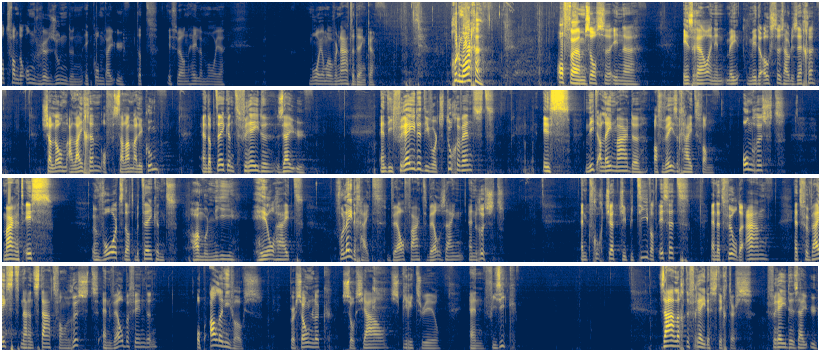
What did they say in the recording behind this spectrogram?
God van de onverzoenden, ik kom bij u. Dat is wel een hele mooie, mooi om over na te denken. Goedemorgen. Of ehm, zoals ze in eh, Israël en in het Midden-Oosten zouden zeggen, Shalom Aleichem of Salam Aleikum. En dat betekent vrede zij u. En die vrede die wordt toegewenst is niet alleen maar de afwezigheid van onrust, maar het is een woord dat betekent harmonie, heelheid, volledigheid, welvaart, welzijn en rust. En ik vroeg ChatGPT, wat is het? En het vulde aan, het verwijst naar een staat van rust en welbevinden op alle niveaus. Persoonlijk, sociaal, spiritueel en fysiek. Zalig de vredestichters, vrede zij u.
